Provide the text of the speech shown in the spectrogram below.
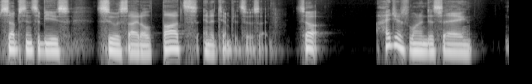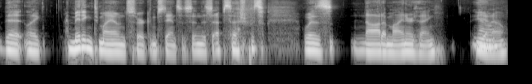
substance abuse, suicidal thoughts, and attempted suicide. So, I just wanted to say that, like, admitting to my own circumstances in this episode was was not a minor thing, you know.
